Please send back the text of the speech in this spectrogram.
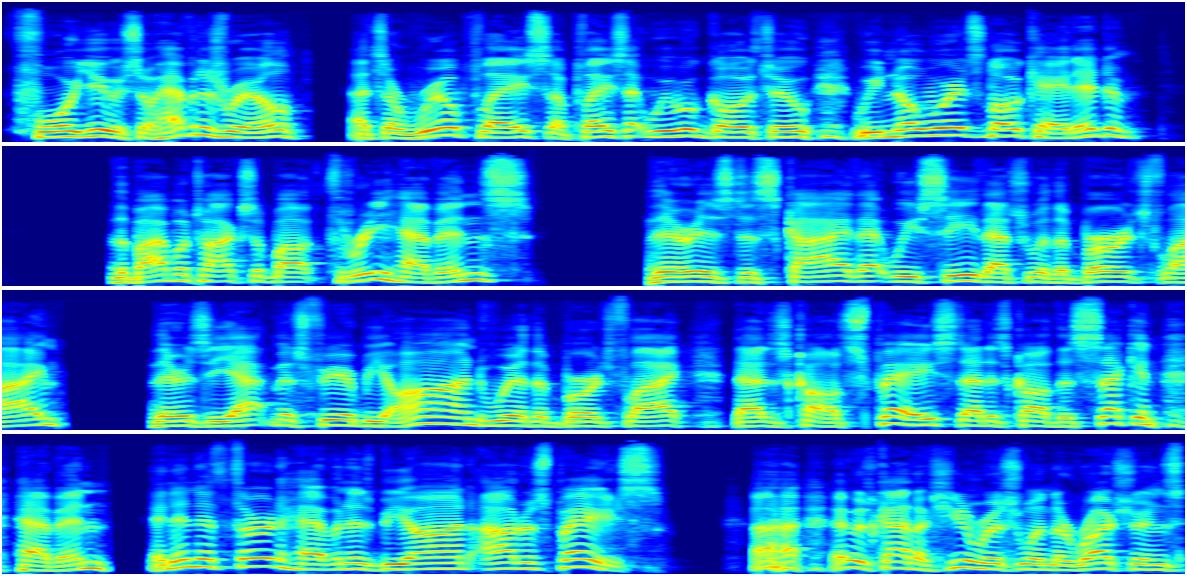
for you. So heaven is real. That's a real place, a place that we will go to. We know where it's located. The Bible talks about three heavens. There is the sky that we see, that's where the birds fly. There's the atmosphere beyond where the birds fly, that is called space, that is called the second heaven. And then the third heaven is beyond outer space. It was kind of humorous when the Russians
